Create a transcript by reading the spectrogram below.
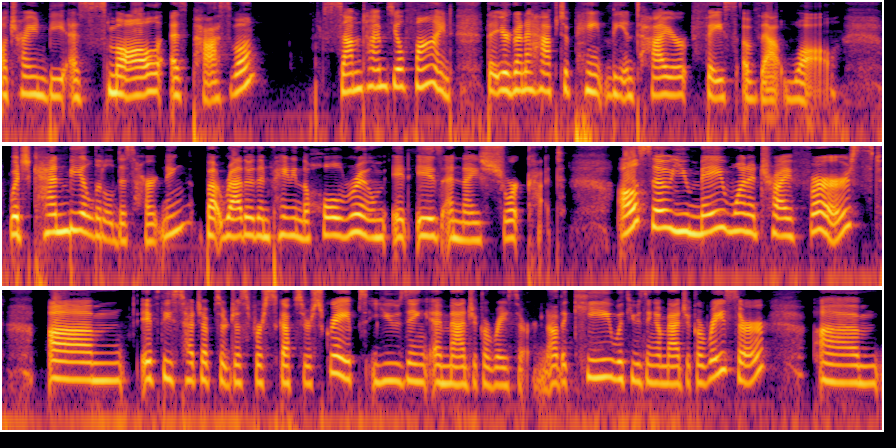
I'll try and be as small as possible. Sometimes you'll find that you're going to have to paint the entire face of that wall which can be a little disheartening, but rather than painting the whole room, it is a nice shortcut. Also, you may want to try first, um, if these touch ups are just for scuffs or scrapes, using a magic eraser. Now, the key with using a magic eraser um,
